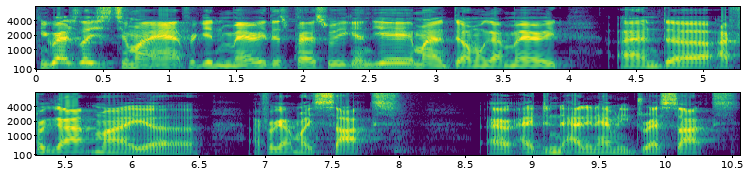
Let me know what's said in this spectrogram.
Congratulations to my aunt for getting married this past weekend. Yeah, my Delma got married, and uh, I forgot my uh, I forgot my socks. I, I, didn't I didn't have any dress socks,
